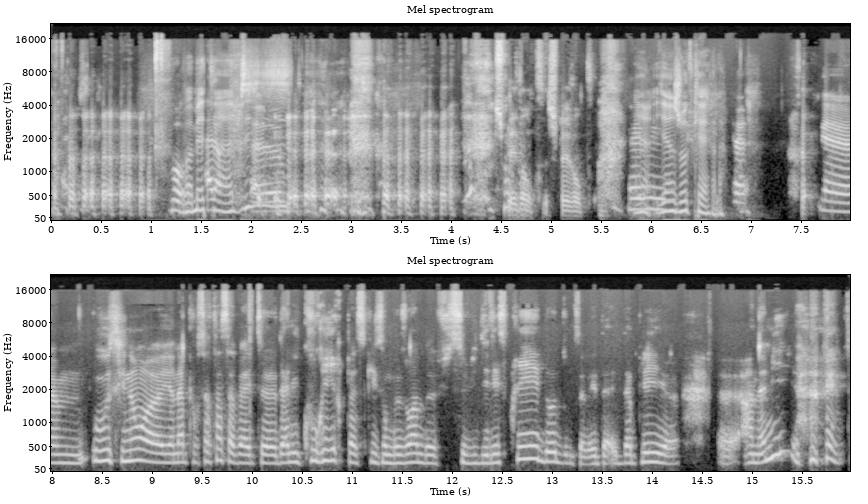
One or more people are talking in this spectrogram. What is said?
bon, on va mettre un 10. je plaisante, je plaisante. Il y, a un joker là. Euh, ou sinon, euh, il y en a pour certains, ça va être euh, d'aller courir parce qu'ils ont besoin de se vider l'esprit. D'autres, donc ça va être d'appeler un ami.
